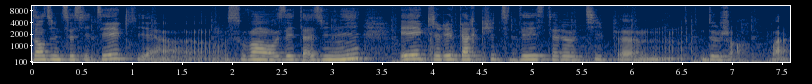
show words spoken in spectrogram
dans une société qui est euh, souvent aux États-Unis et qui répercute des stéréotypes de genre. Voilà.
